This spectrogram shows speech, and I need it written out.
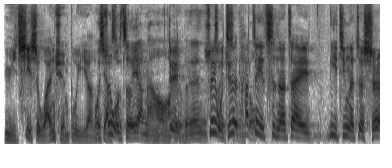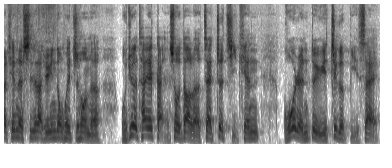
语气是完全不一样的。我想是这样，然后对，所以我觉得他这一次呢，在历经了这十二天的世界大学运动会之后呢，我觉得他也感受到了在这几天国人对于这个比赛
